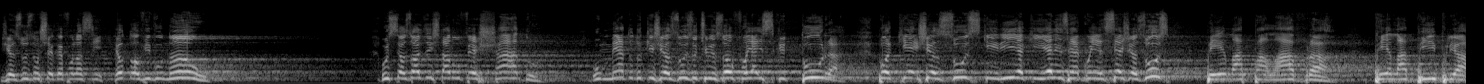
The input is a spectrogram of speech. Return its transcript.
Jesus não chegou e falou assim: Eu estou vivo, não. Os seus olhos estavam fechados. O método que Jesus utilizou foi a Escritura, porque Jesus queria que eles reconhecessem Jesus pela palavra, pela Bíblia,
